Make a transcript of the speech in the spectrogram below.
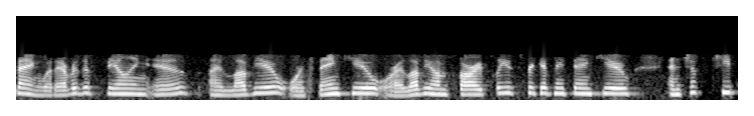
saying whatever this feeling is, I love you or thank you or I love you, I'm sorry, please forgive me, thank you. And just keep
